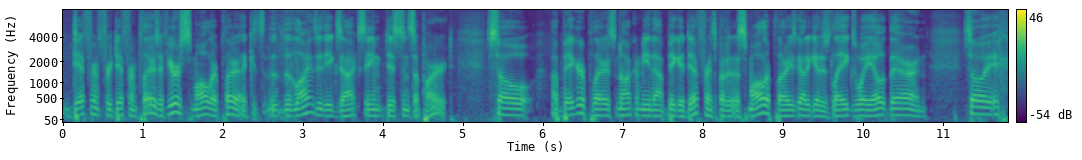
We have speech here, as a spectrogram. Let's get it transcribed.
different for different players. If you're a smaller player, like the, the lines are the exact same distance apart. So a bigger player, it's not going to be that big a difference. But a smaller player, he's got to get his legs way out there, and so. It,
